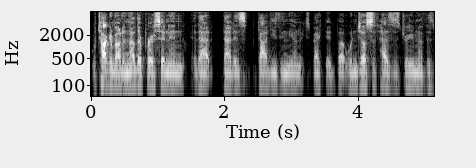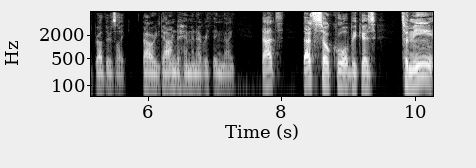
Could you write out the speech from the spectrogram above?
we're talking about another person and that that is God using the unexpected. But when Joseph has his dream of his brothers like bowing down to him and everything, like that's that's so cool because to me,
